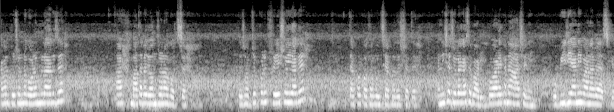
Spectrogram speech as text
এখন প্রচণ্ড গরম লাগছে, আর মাথাটা যন্ত্রণা করছে। তো ঝপঝপ করে ফ্রেশ হই আগে, তারপর কথা বলছি আপনাদের সাথে। আর নিশা চলে গেছে বাড়ি, ও আর এখানে আসেনি। ও বিরিয়ানি বানাবে আজকে।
